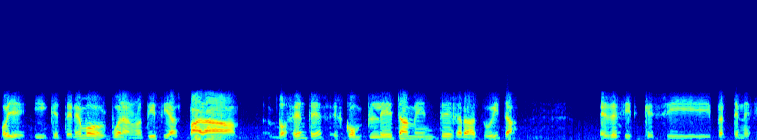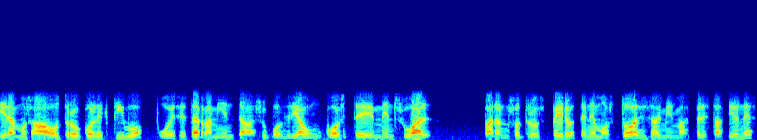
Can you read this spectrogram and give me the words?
oye, y que tenemos buenas noticias para docentes, es completamente gratuita. Es decir, que si perteneciéramos a otro colectivo, pues esta herramienta supondría un coste mensual para nosotros, pero tenemos todas esas mismas prestaciones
